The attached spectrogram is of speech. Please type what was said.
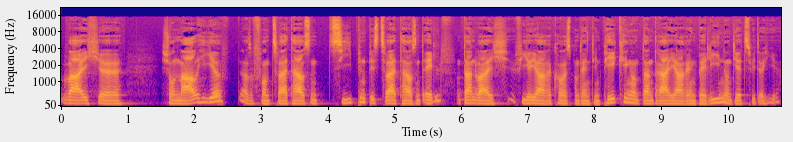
war ich äh, schon mal hier, also von 2007 bis 2011. Und dann war ich vier Jahre Korrespondent in Peking und dann drei Jahre in Berlin und jetzt wieder hier.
